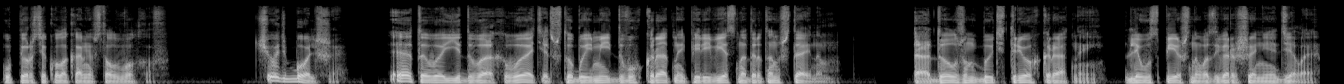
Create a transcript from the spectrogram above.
Уперся кулаками в стол Волхов. «Чуть больше. Этого едва хватит, чтобы иметь двухкратный перевес над Ротенштейном. А должен быть трехкратный для успешного завершения дела.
